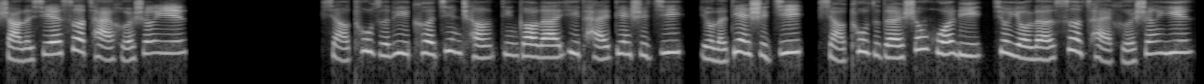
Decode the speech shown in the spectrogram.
少了些色彩和声音。小兔子立刻进城订购了一台电视机。有了电视机，小兔子的生活里就有了色彩和声音，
